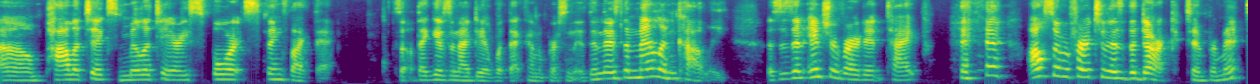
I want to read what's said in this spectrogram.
um, politics, military, sports, things like that. So that gives an idea of what that kind of person is. Then there's the melancholy. This is an introverted type, also referred to as the dark temperament.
